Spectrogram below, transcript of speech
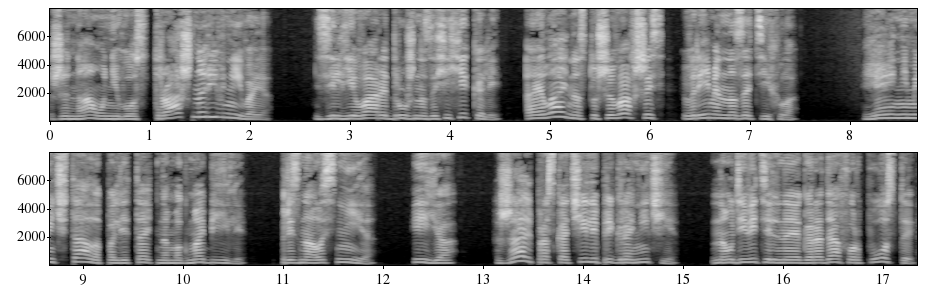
Жена у него страшно ревнивая. Зельевары дружно захихикали, а Элайна, стушевавшись, временно затихла. «Я и не мечтала полетать на магмобиле», — призналась Ния. «И я. Жаль, проскочили приграничье. На удивительные города-форпосты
